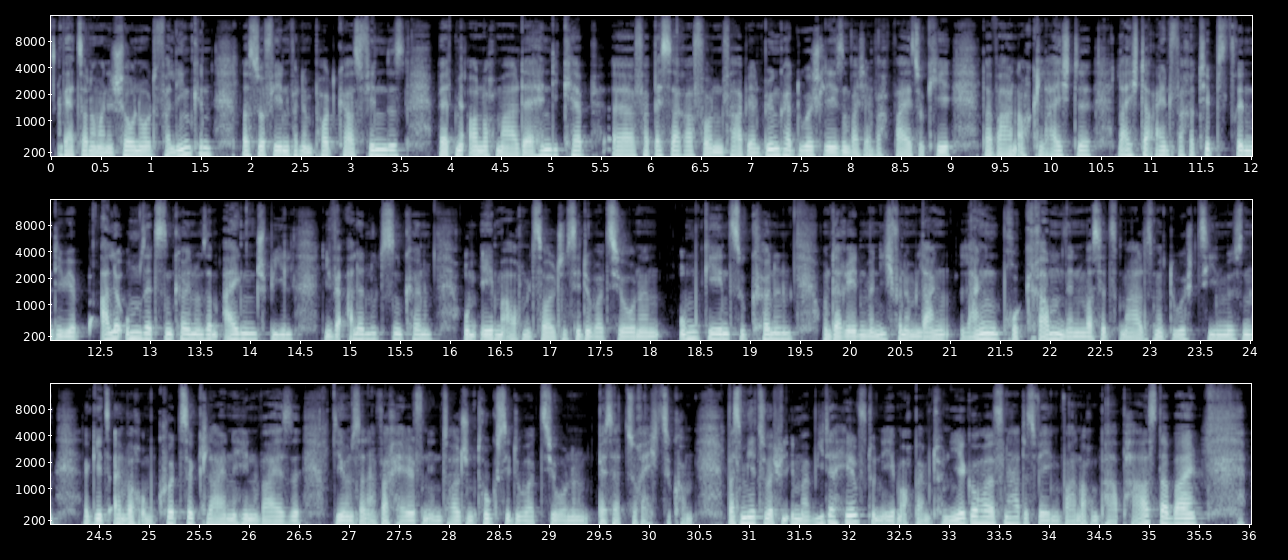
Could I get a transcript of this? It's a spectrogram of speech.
werde es auch nochmal in den Shownote verlinken, dass du auf jeden Fall den Podcast findest. Werde mir auch nochmal der Handicap-Verbesserer von Fabian Bünker durchlesen, weil ich einfach weiß, okay, da waren auch leichte, leichte, einfache Tipps drin, die wir alle umsetzen können in unserem eigenen Spiel, die wir alle nutzen können, um eben auch mit solchen Situationen umgehen zu können. Und da reden wir nicht von einem lang, langen Programm, nennen wir es jetzt mal, das wir durchziehen müssen. Da geht es einfach um kurze, kleine Hinweise, die uns dann einfach helfen, in solchen Drucksituationen besser zurechtzukommen. Was mir zum Beispiel immer wieder hilft und eben auch beim Turnier geholfen hat, deswegen waren auch ein paar Pars dabei,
